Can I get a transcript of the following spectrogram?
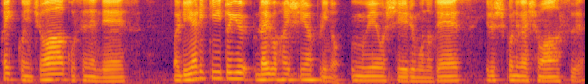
はい、こんにちは、コセネンです。リアリティというライブ配信アプリの運営をしているものです。よろしくお願いします。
